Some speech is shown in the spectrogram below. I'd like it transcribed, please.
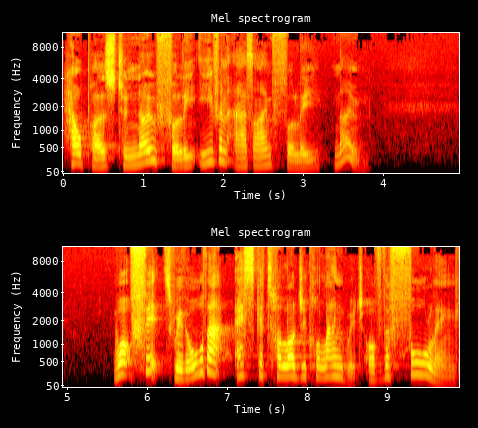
help us to know fully, even as I'm fully known. What fits with all that eschatological language of the falling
